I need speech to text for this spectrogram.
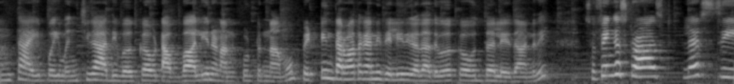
అంతా అయిపోయి మంచిగా అది వర్కౌట్ అవ్వాలి అని అనుకుంటున్నాము. పెట్టిన తర్వాత కానీ తెలియదు కదా. అది వర్క్ అవుద్దా లేదా అనేది so fingers crossed let's see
